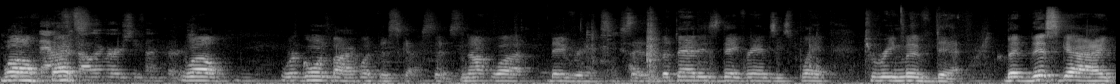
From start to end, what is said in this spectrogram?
Well, that's- Thousand dollar emergency fund first. Well, we're going by what this guy says, not what Dave Ramsey says, but that is Dave Ramsey's plan to remove debt. But this guy,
